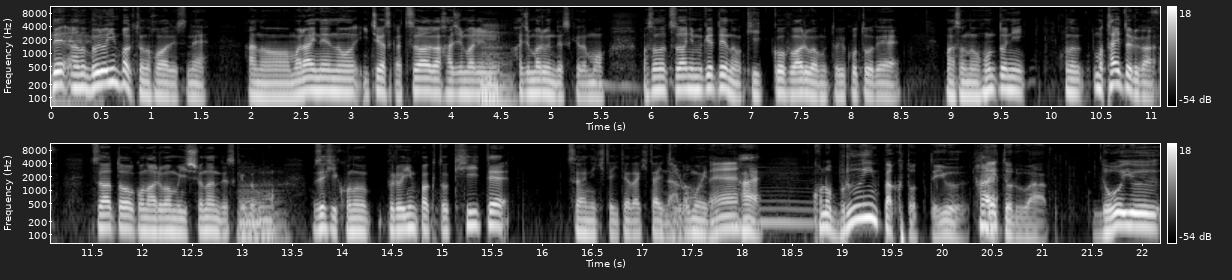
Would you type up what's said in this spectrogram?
であのブルーインパクトの方はですねあのーまあ、来年の1月からツアーが始まり、うん。始まるんですけども、まあ、そのツアーに向けてのキックオフアルバムということで、まあ、その本当にこの、まあ、タイトルがツアーとこのアルバム一緒なんですけども、ぜひこのブルーインパクトを聞いてツアーに来ていただきたいという思いで、ね。はい、この「ブルーインパクト」っていうタイトルはどういう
